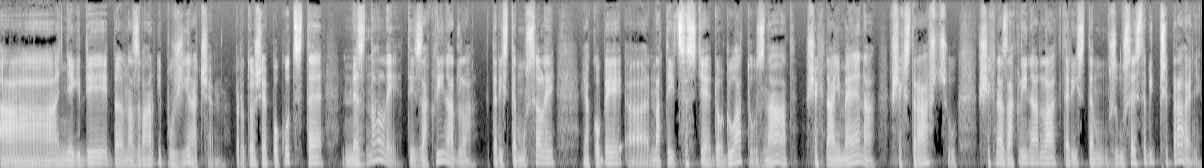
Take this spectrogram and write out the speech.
a někdy byl nazván i požíračem, protože pokud jste neznali ty zaklínadla, který jste museli jakoby eh, na té cestě do Duatu znát, všechna jména, všech strážců, všechna zaklínadla, který jste, museli jste být připraveni.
